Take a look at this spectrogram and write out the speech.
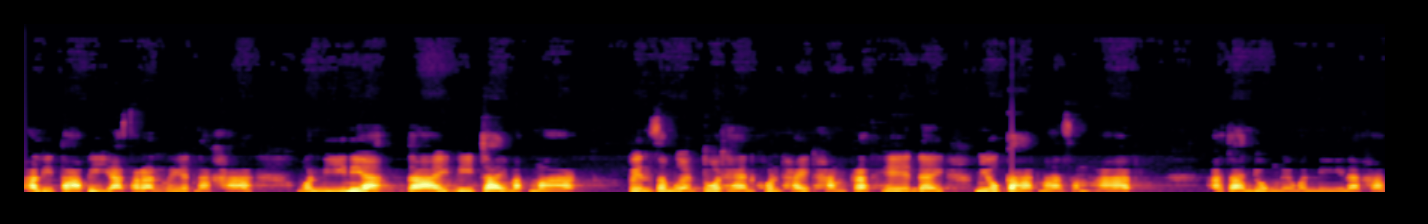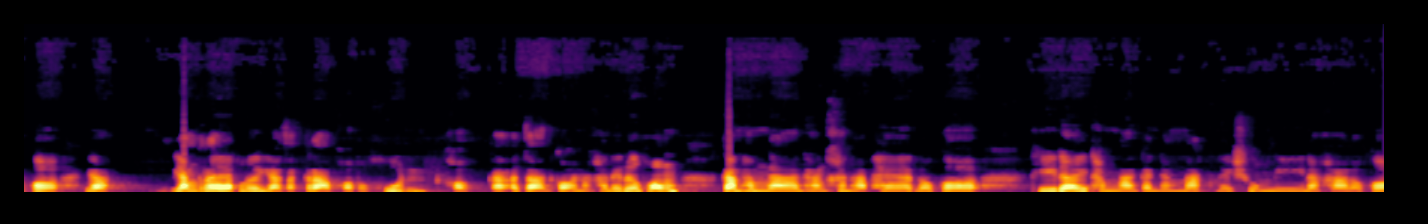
ภริตาปิยะสรันเวทนะคะ วันนี้เนี่ยได้ดีใจมากๆ เป็นเสมือนตัวแทนคนไทยทั้งประเทศได้มีโอกาสมาสัมภาษณ์ อาจารย์ยงในวันนี้นะคะ ก็อยากอย่างแรกเลยอยากจะกราบขอบพระคุณขอบอาจารย์ก่อนนะคะ ในเรื่องของการทำงานทั้งคณะแพทย์ แล้วก็ที่ได้ทำงานกันอย่างหนักในช่วงนี้นะคะ แล้วก็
